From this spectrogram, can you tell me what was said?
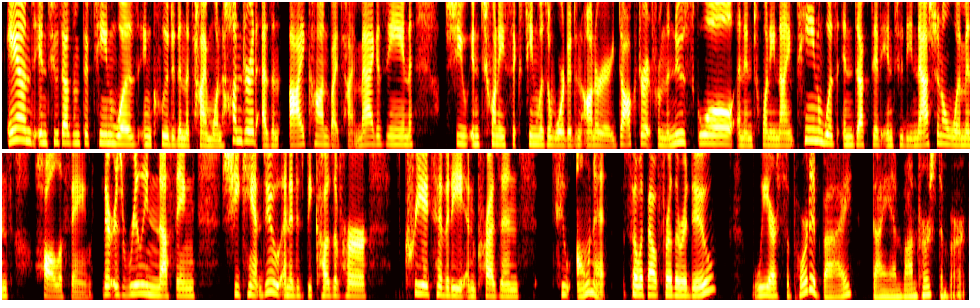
And in 2015 was included in the Time 100 as an icon by Time magazine. She in 2016 was awarded an honorary doctorate from the New School and in 2019 was inducted into the National Women's Hall of Fame. There is really nothing she can't do and it is because of her creativity and presence to own it. So, without further ado, we are supported by Diane von Furstenberg.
